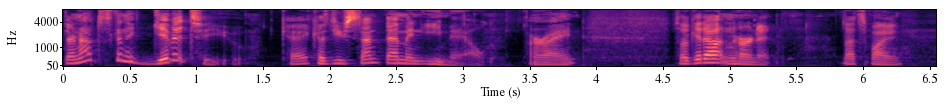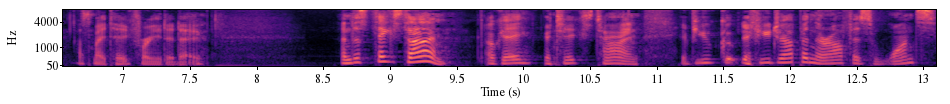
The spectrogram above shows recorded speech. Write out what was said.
They're not just going to give it to you. Okay. Because you sent them an email. All right. So get out and earn it. That's my that's my take for you today. And this takes time, okay? It takes time. If you if you drop in their office once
